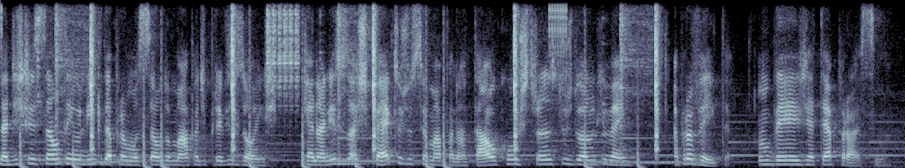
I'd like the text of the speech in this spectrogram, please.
Na descrição tem o link da promoção do mapa de previsões, que analisa os aspectos do seu mapa natal com os trânsitos do ano que vem. Aproveita! Um beijo e até a próxima!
